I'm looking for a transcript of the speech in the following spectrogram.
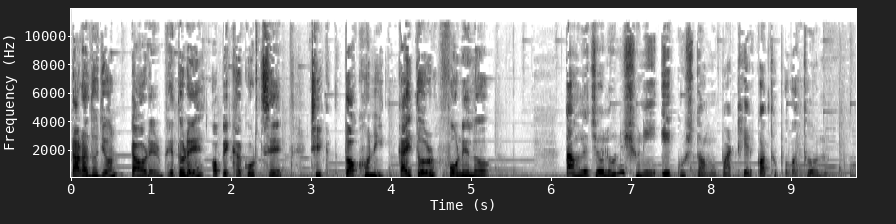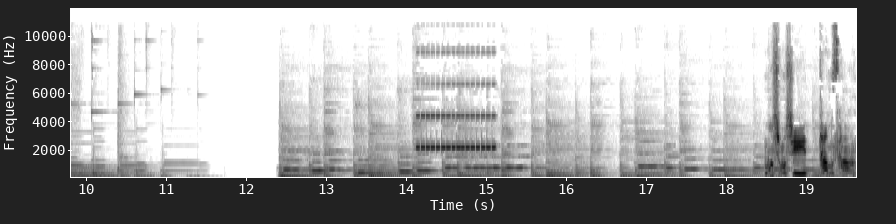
তারা দুজন টাওয়ারের ভেতরে অপেক্ষা করছে। ঠিক তখনই কাইতোর ফোন এলো। তাহলে চলুন শুনি একুশতম পাঠের কথোপকথন। もしもしタムさん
